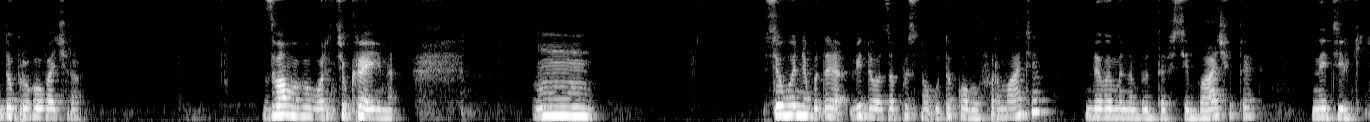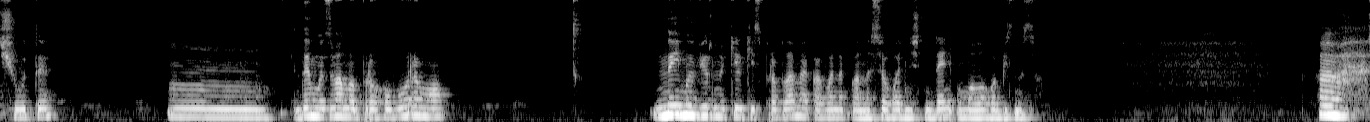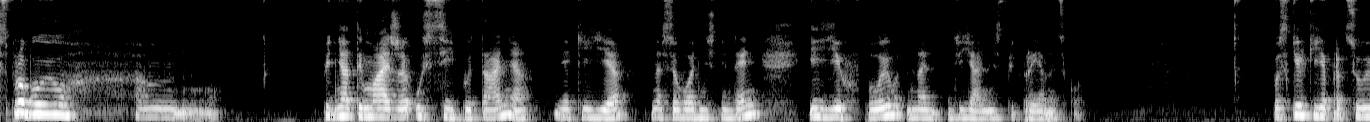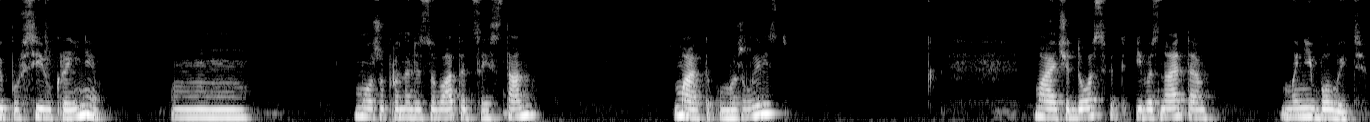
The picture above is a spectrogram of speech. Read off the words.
Доброго вечора. З вами говорить Україна. Сьогодні буде відео записано у такому форматі, де ви мене будете всі бачити, не тільки чути, де ми з вами проговоримо неймовірну кількість проблем, яка виникла на сьогоднішній день у малого бізнесу. Е, Спробую підняти майже усі питання, які є на сьогоднішній день, і їх вплив на діяльність підприємницьку. Оскільки я працюю по всій Україні, можу проаналізувати цей стан. Маю таку можливість, маючи досвід, і ви знаєте, мені болить.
